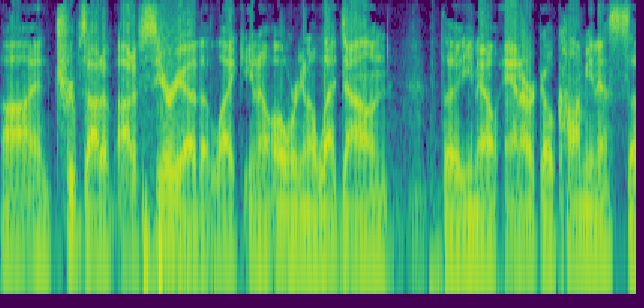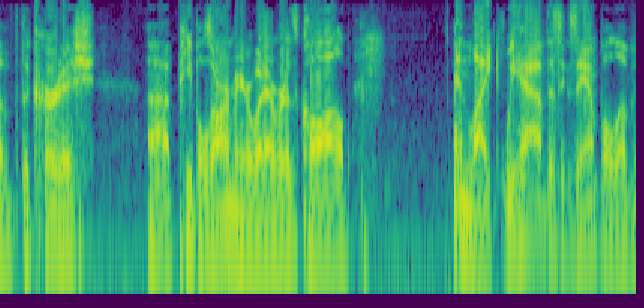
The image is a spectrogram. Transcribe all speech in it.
uh, and troops out of out of Syria that like you know oh we're to let down the you know anarcho communists of the Kurdish uh, People's Army or whatever it's called, and like we have this example of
